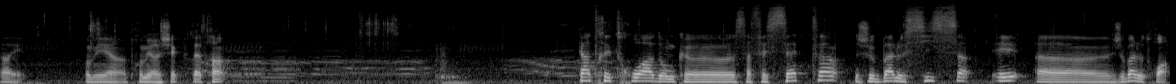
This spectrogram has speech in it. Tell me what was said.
Allez, premier, premier échec peut-être. Hein. 4 et 3, donc euh, ça fait 7. Je bats le 6 et euh, je bats le 3.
